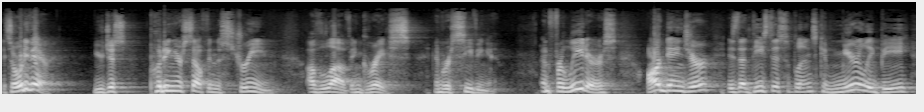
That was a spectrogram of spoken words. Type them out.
It's already there. You're just putting yourself in the stream of love and grace and receiving it. And for leaders, our danger is that these disciplines can merely be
